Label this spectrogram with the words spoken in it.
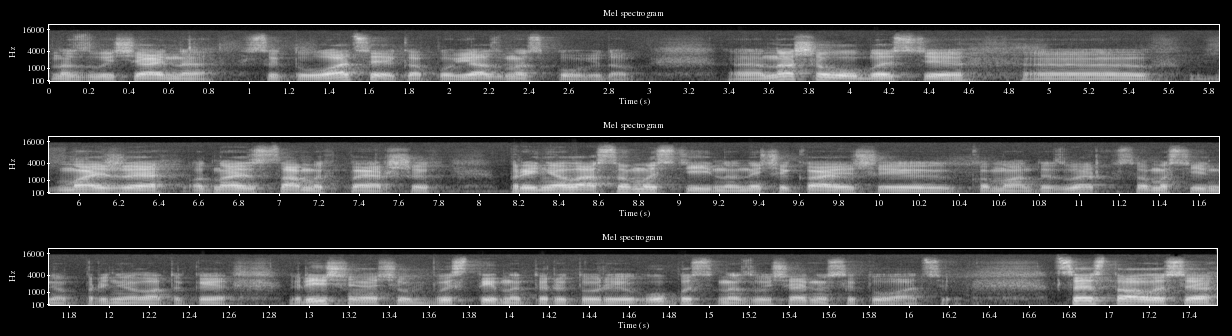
надзвичайна ситуація, яка пов'язана з ковідом. Е, Наша область е, майже одна із самих перших прийняла самостійно, не чекаючи команди зверху, самостійно прийняла таке рішення, щоб ввести на територію області надзвичайну ситуацію. Це сталося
